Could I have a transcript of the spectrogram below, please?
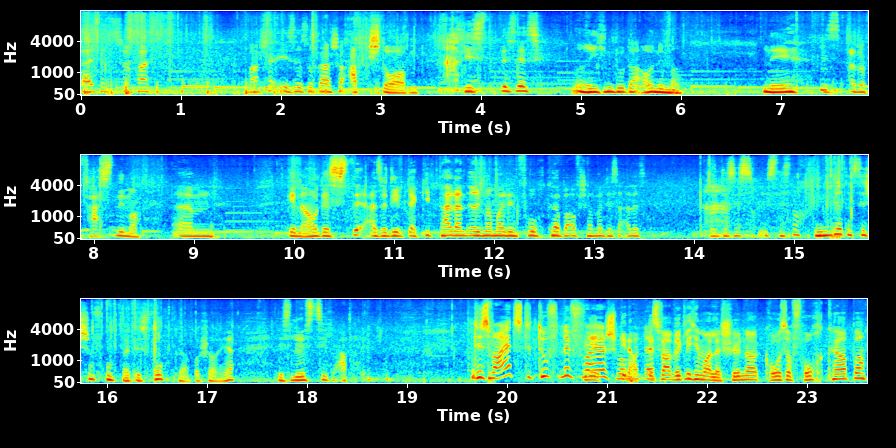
da ist jetzt schon fast, wahrscheinlich ist er sogar schon abgestorben. Okay. Siehst, das ist, riechen du da auch nicht mehr. Nee, das, also fast nicht mehr. Ähm, genau, das, also die, der gibt halt dann irgendwann mal den Fruchtkörper auf. Schau mal, das alles das ist, ist das noch Himbeer? Das ist schon Fruchtbar. Das ist Fruchtkörper schon. Ja? Das löst sich ab. Das war jetzt der duftende Feuerschwamm. Nee, genau. Das war wirklich einmal ein schöner, großer Fruchtkörper.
